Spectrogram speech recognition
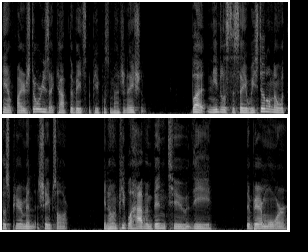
campfire stories that captivates the people's imagination. But needless to say, we still don't know what those pyramid shapes are. You know, and people haven't been to the the Beardmore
